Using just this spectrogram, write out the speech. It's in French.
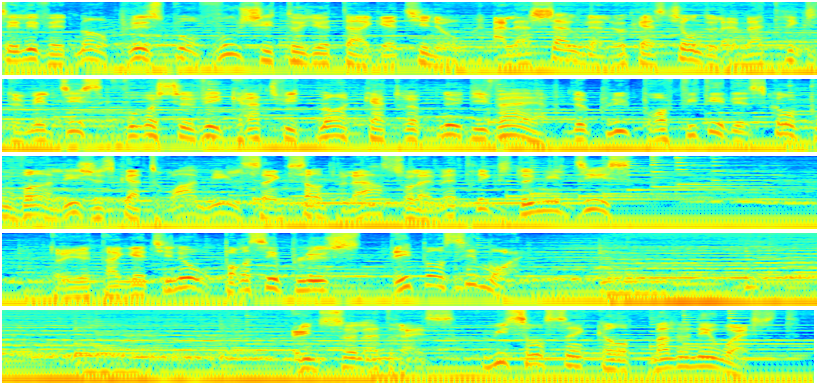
c'est l'événement plus pour vous chez Toyota Gatineau. À l'achat ou la location de la Matrix 2010, vous recevez gratuitement quatre pneus d'hiver. De plus, profitez d'escomptes pouvant aller jusqu'à 3500 sur la Matrix 2010. Toyota Gatineau, pensez plus, dépensez moins. Une seule adresse, 850 Maloney West.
